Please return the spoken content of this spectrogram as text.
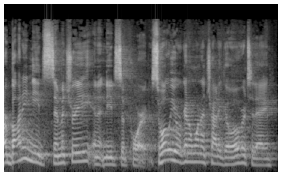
Our body needs symmetry and it needs support. So what we were gonna wanna try to go over today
